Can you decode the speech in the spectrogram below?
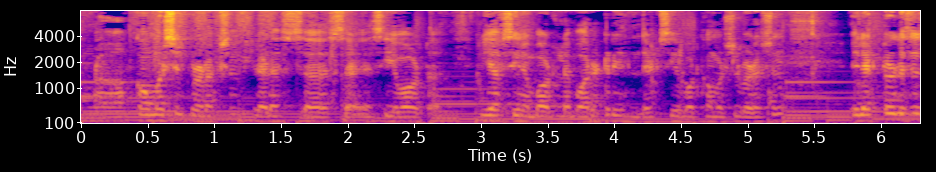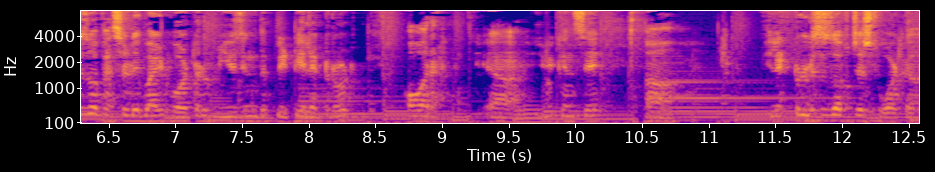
uh, commercial production let us uh, see about uh, we have seen about laboratory let's see about commercial production electrolysis of acidified water using the pt electrode or uh, you can say uh, electrolysis of just water.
